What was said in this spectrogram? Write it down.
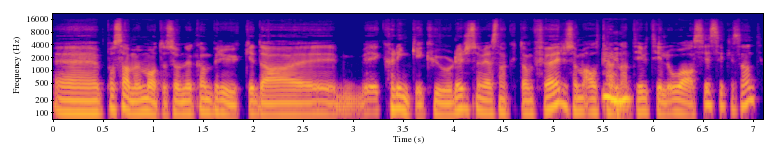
Eh, på samme måte som du kan bruke da eh, klinkekuler, som vi har snakket om før, som alternativ til oasis, ikke sant.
